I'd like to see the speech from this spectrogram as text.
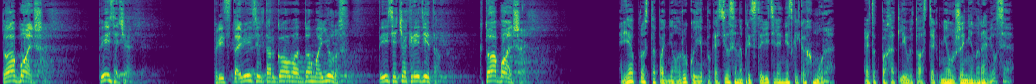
«Кто больше? Тысяча!» «Представитель торгового дома Юрс! Тысяча кредитов! Кто больше?» Я просто поднял руку и покосился на представителя несколько хмуро. Этот похотливый толстяк мне уже не нравился.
